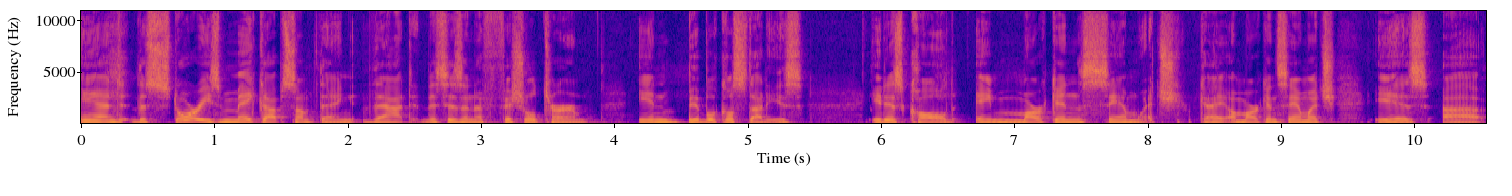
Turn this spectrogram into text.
And the stories make up something that this is an official term in biblical studies. It is called a Markan sandwich. Okay. A Markan sandwich is, uh,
